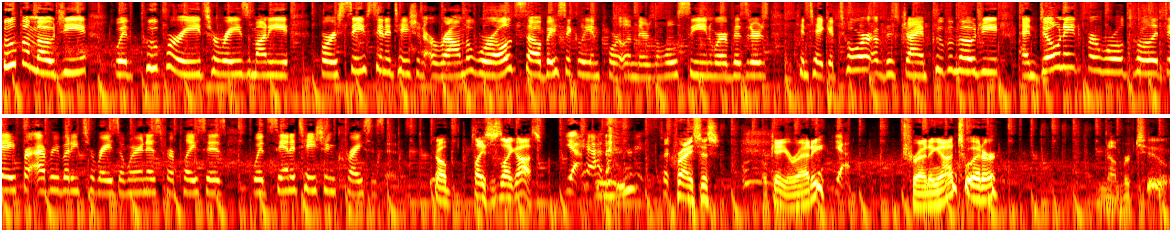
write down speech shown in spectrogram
poop emoji with poopery to raise money for safe sanitation around the world. So basically, in Portland, there's a whole scene where visitors can take a tour of this giant poop emoji and donate for World Toilet Day for everybody to raise awareness for places with sanitation crises. You know, places like us. Yeah. Yeah. It's a crisis. Okay, you ready? Yeah. Trending on Twitter. Number two.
